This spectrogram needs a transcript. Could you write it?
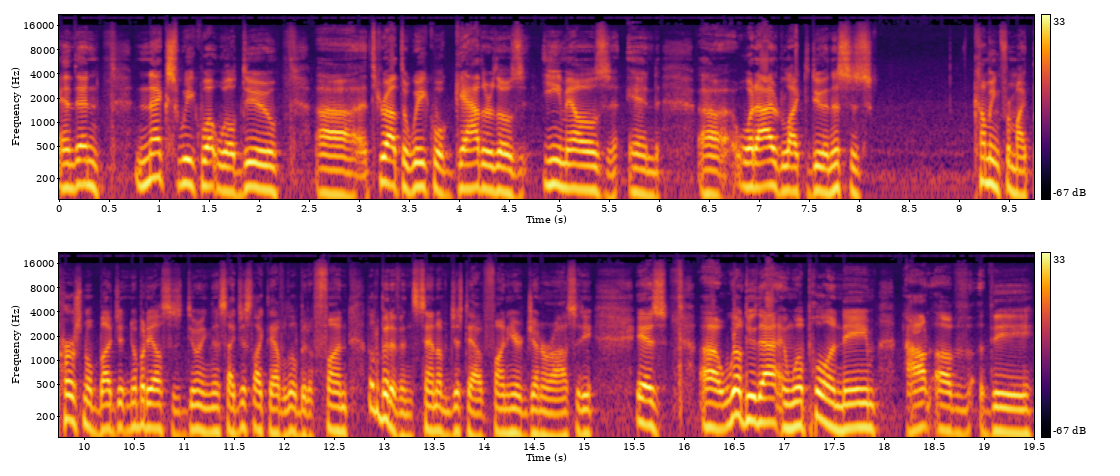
And then next week, what we'll do uh, throughout the week, we'll gather those emails and uh, what I would like to do, and this is coming from my personal budget. Nobody else is doing this. I just like to have a little bit of fun, a little bit of incentive just to have fun here. Generosity is uh, we'll do that and we'll pull a name out of the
